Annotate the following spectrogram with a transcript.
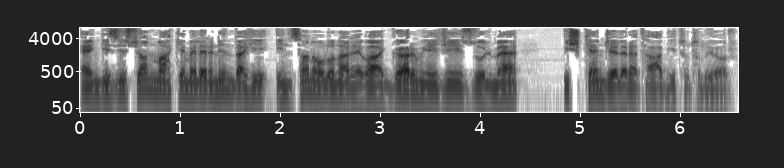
Engizisyon mahkemelerinin dahi insanoğluna reva görmeyeceği zulme, işkencelere tabi tutuluyor.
